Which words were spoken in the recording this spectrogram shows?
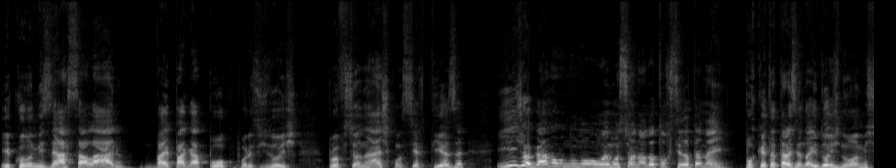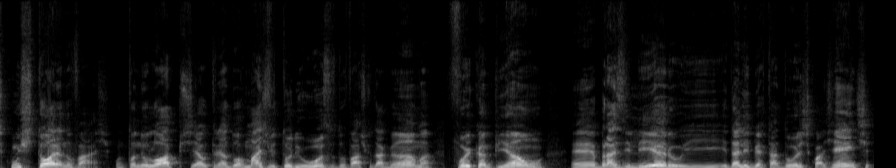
Economizar salário, vai pagar pouco por esses dois profissionais, com certeza, e jogar no, no, emocional da torcida também. Porque está trazendo aí dois nomes com história no Vasco. Antônio Lopes é o treinador mais vitorioso do Vasco da Gama, foi campeão é, brasileiro e, e, da Libertadores com a gente.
